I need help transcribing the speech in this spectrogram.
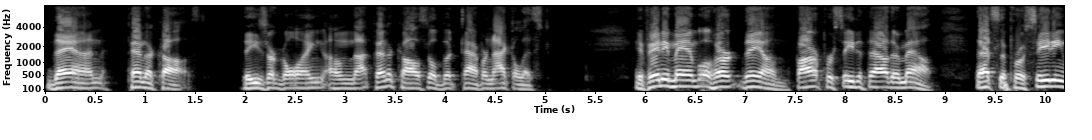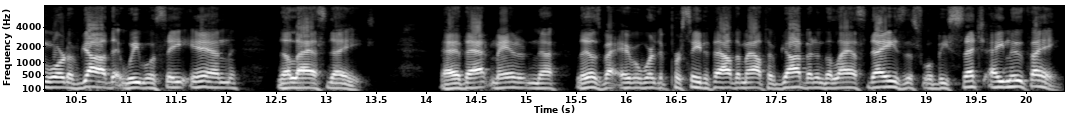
than Pentecost. These are going on not Pentecostal, but tabernacleist. If any man will hurt them, fire proceedeth out of their mouth. That's the proceeding word of God that we will see in the last days. That man uh, lives by every word that proceedeth out of the mouth of God. But in the last days, this will be such a new thing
